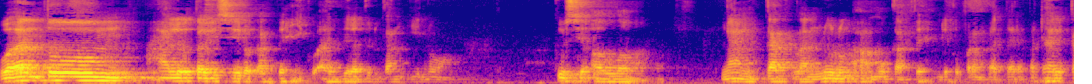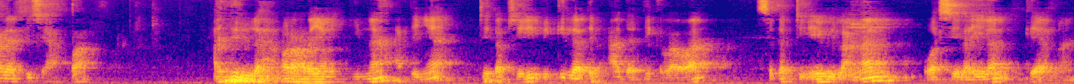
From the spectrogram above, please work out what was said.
Wa antum hal utawi sira kabeh iku adziratun kang ino. Gusti Allah ngangkat lan nulung kamu kabeh di perang badar. Padahal kalian itu siapa? Adillah orang-orang yang hina artinya ditafsiri bikilatin adati kelawan sekedie wilangan wasilailan kiaman.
